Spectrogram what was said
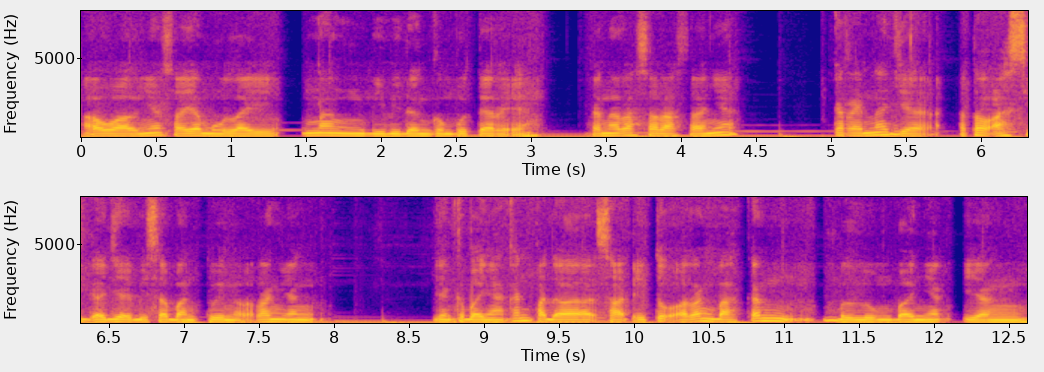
awalnya saya mulai menang di bidang komputer ya. Karena rasa-rasanya keren aja atau asik aja bisa bantuin orang yang yang kebanyakan pada saat itu orang bahkan belum banyak yang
